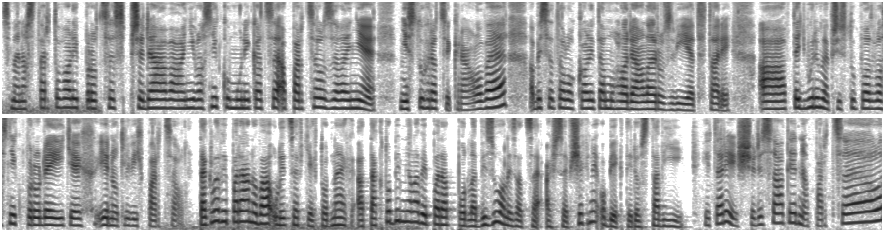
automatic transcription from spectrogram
jsme nastartovali proces předávání vlastně komunikace a parcel zeleně městu Hradci Králové, aby se ta lokalita mohla dále rozvíjet tady. A teď budeme přistupovat vlastně k prodeji těch jednotlivých parcel. Takhle vypadá nová ulice v těchto dnech a takto by měla vypadat podle vizualizace, až se všechny objekty dostaví. Je tady 61 parcel,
